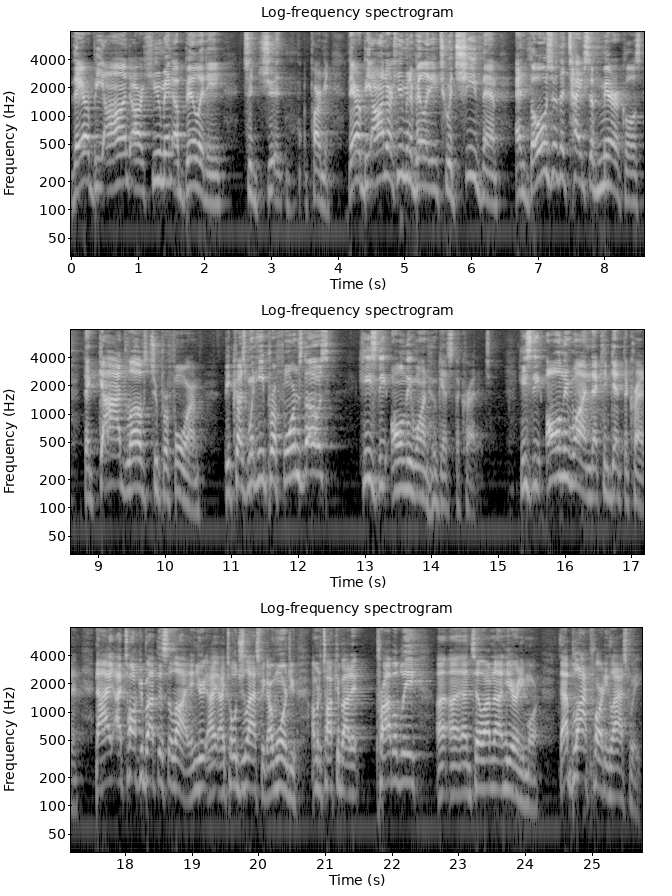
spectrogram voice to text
They are beyond our human ability to, pardon me, they are beyond our human ability to achieve them. And those are the types of miracles that God loves to perform because when he performs those, he's the only one who gets the credit. He's the only one that can get the credit. Now, I, I talk about this a lot, and I, I, told you last week, I warned you, I'm going to talk about it probably uh, uh, until I'm not here anymore. That block party last week,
